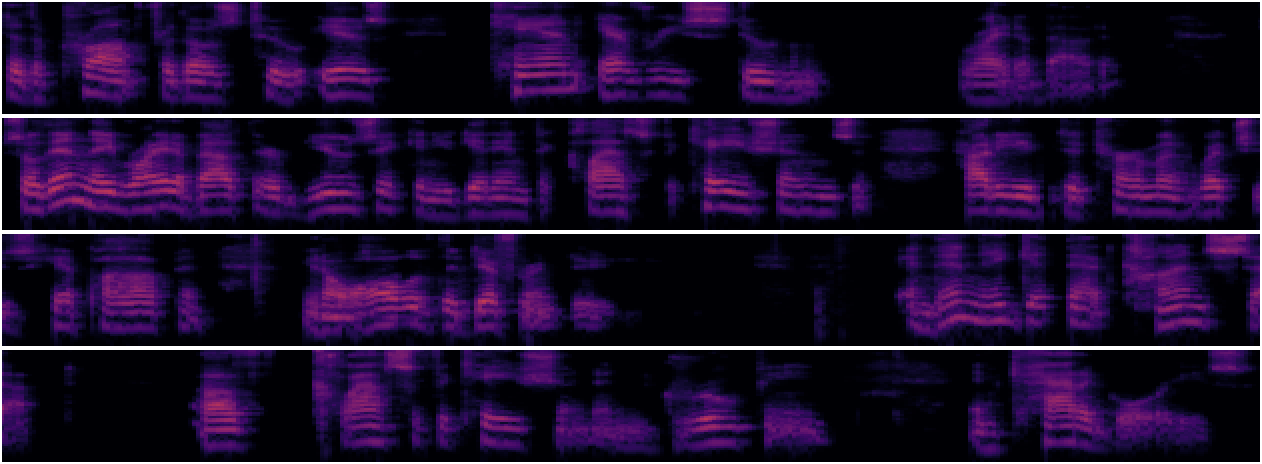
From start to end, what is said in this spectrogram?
to the prompt for those two is can every student write about it? So then they write about their music and you get into classifications. and How do you determine which is hip hop and, you know, all of the different. uh, And then they get that concept of classification and grouping and categories.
